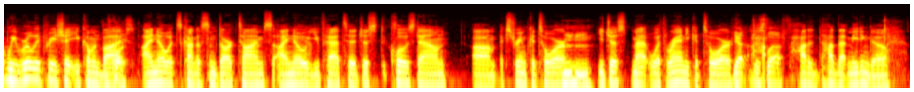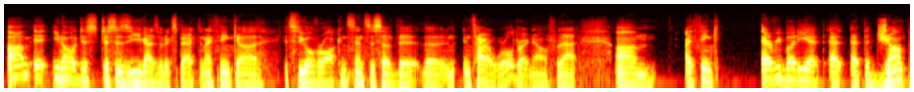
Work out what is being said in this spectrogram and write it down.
We really appreciate you coming by. course. I know it's kind of some dark times. I know you've had to just close down um, Xtreme Couture. You just met with Randy Couture. Mm-hmm. Yep, just H- left. How did how did that meeting go? Um, it, you know, just just as you guys would expect, and I think uh, it's the overall consensus of the the entire world right now for that. Um, I think everybody at, at at the jump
